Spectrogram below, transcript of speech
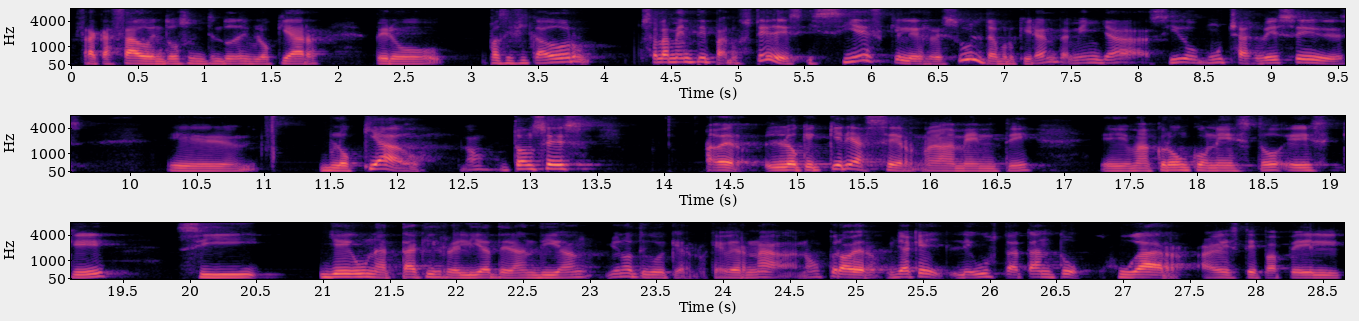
fracasado en todo su intento de desbloquear, pero pacificador solamente para ustedes, y si es que les resulta, porque Irán también ya ha sido muchas veces eh, bloqueado, ¿no? Entonces, a ver, lo que quiere hacer nuevamente eh, Macron con esto es que si llega un ataque israelí a Teherán, digan, yo no tengo que, ver nada, ¿no? Pero a ver, ya que le gusta tanto jugar a este papel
